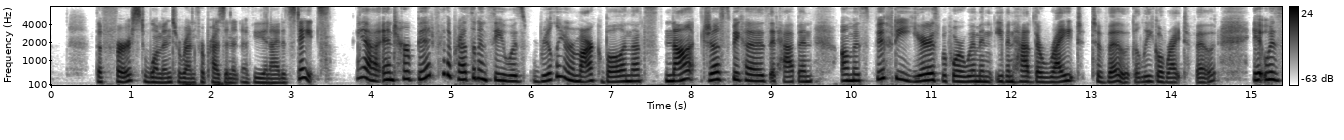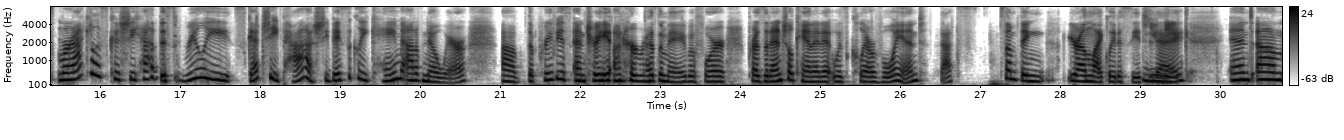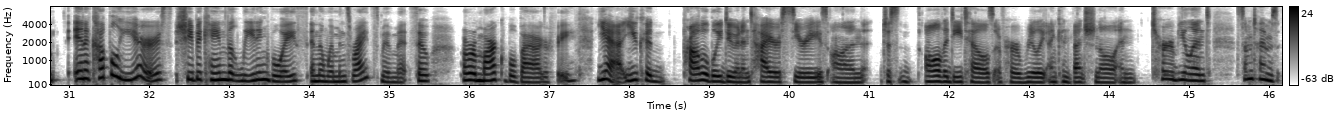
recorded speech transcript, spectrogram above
the first woman to run for president of the United States. Yeah, and her bid for the presidency was really remarkable. And that's not just because it happened almost 50 years before women even had the right to vote, the legal right to vote. It was miraculous because she had this really sketchy past. She basically came out of nowhere. Uh, the previous entry on her resume before presidential candidate was clairvoyant. That's something you're unlikely to see today. Unique. And um, in a couple years, she became the leading voice in the women's rights movement. So, a remarkable biography. Yeah, you could probably do an entire series on just all the details of her really unconventional and turbulent, sometimes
